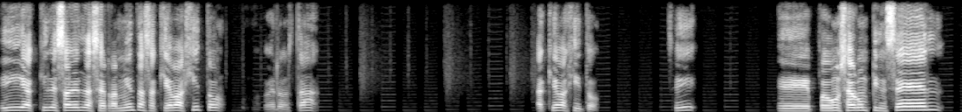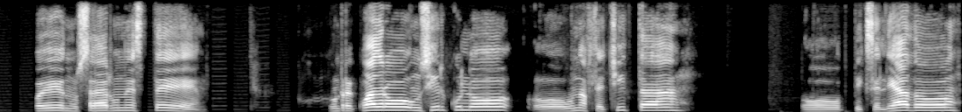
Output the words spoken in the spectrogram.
Y aquí le salen las herramientas aquí abajito. Pero está aquí abajito. ¿Sí? Eh, pueden usar un pincel. Pueden usar un este un recuadro, un círculo una flechita o pixeleado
